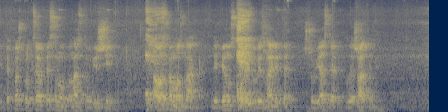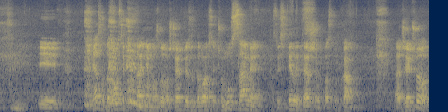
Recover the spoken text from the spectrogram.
І також про це описано в 12 вірші. А ось вам ознака. Дитину сповиту ви знайдете, що в яслях лежатиме. І я задавався питанням, можливо, ще хтось задавався, чому саме звістили першим пастухам? Адже якщо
